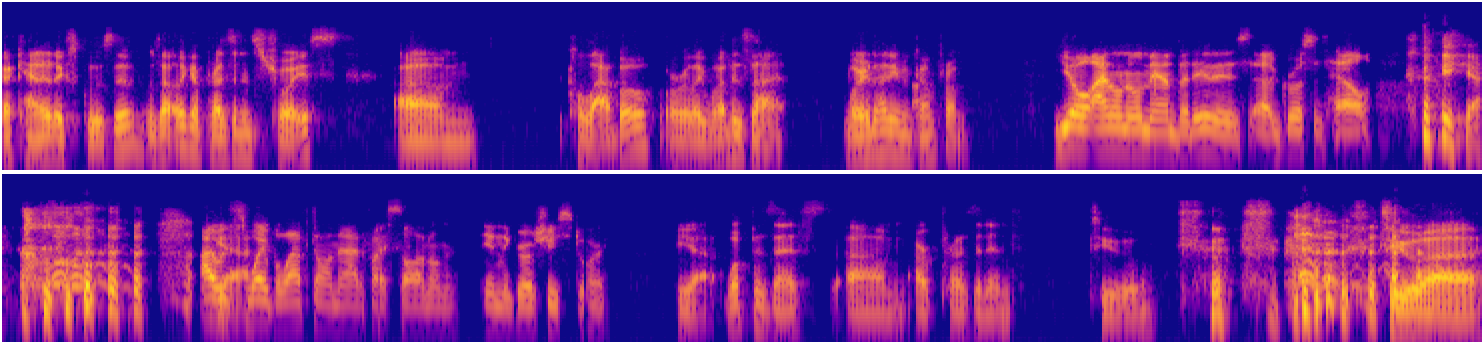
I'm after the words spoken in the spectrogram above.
a Canada exclusive? Was that like a President's Choice um, collabo or like what is that? Where did that even come from? Yo, I don't know, man, but it is uh, gross as hell. yeah, I would yeah. swipe left on that if I saw it on in the grocery store. Yeah, what possessed um, our president to to uh,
